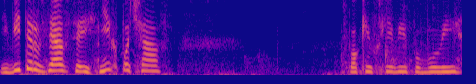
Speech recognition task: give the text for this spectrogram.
І вітер взявся, і сніг почався, поки в хліві побули.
